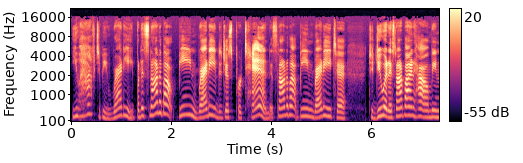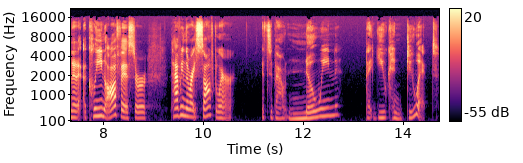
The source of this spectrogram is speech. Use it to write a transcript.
you have to be ready. But it's not about being ready to just pretend. It's not about being ready to to do it. It's not about having a, a clean office or having the right software. It's about knowing that you can do it.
